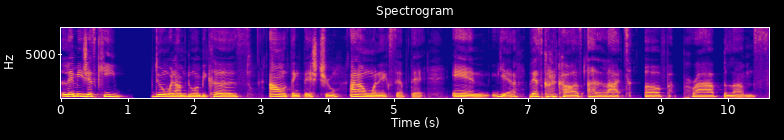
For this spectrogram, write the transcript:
let me just keep doing what I'm doing because I don't think that's true. I don't want to accept that. And yeah, that's going to cause a lot of problems.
